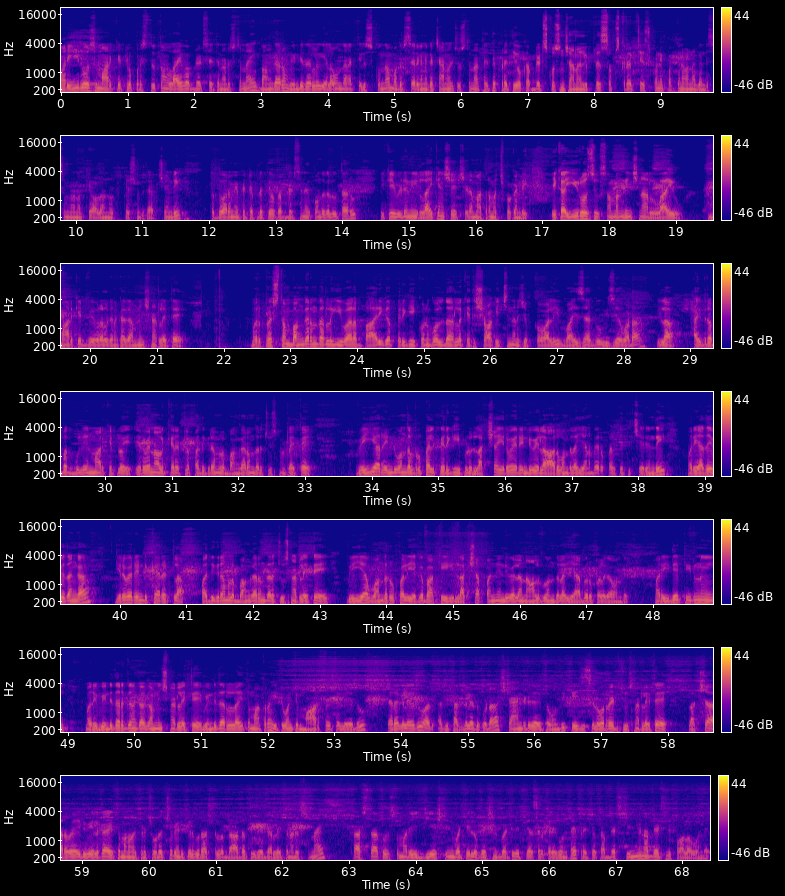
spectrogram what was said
మరి ఈరోజు మార్కెట్లో ప్రస్తుతం లైవ్ అప్డేట్స్ అయితే నడుస్తున్నాయి. బంగారం వెండి ధరలు ఎలా ఉందనేది తెలుసుకుందాం. మొదటిసారి కనుక ఛానల్ చూస్తున్నట్లయితే ప్రతి ఒక్క అప్డేట్స్ కోసం ఛానల్ ఇప్పుడే సబ్స్క్రైబ్ చేసుకొని పక్కన ఉన్న గంట సమయంలో నొక్కి ఆల్ నోటిఫికేషన్ ట్యాప్ చేయండి. తద్వారా మేము పెట్టే ప్రతి ఒక్క అప్డేట్స్ అనేది పొందగలుగుతారు. ఇక ఈ వీడియోని లైక్ అండ్ షేర్ చేయడం మాత్రం మర్చిపోకండి. ఇక ఈరోజు సంబంధించిన లైవ్ మార్కెట్ వివరాలు కనుక గమనించినట్లయితే మరి ప్రస్తుతం బంగారం ధరలు ఇవాళ భారీగా పెరిగి కొనుగోలుదారులకైతే షాక్ ఇచ్చిందని చెప్పుకోవాలి. వైజాగ్ విజయవాడ ఇలా హైదరాబాద్ బులియన్ మార్కెట్లో ఇరవై నాలుగు క్యారెట్ల పది గ్రాముల బంగారం ధర చూసినట్లయితే వెయ్యి రెండు వందల రూపాయలు పెరిగి ఇప్పుడు లక్ష ఇరవై రెండు వేల ఆరు వందల ఎనభై రూపాయలకి అయితే చేరింది. మరి అదేవిధంగా ఇరవై రెండు క్యారెట్ల పది గ్రాముల బంగారం ధర చూసినట్లయితే వెయ్యి వంద రూపాయలు ఎగబాకి లక్ష పన్నెండు వేల నాలుగు వందల యాభై రూపాయలుగా ఉంది. మరి ఇదే తీరుని మరి వెండి ధర కనుక గమనించినట్లయితే వెండి ధరలో అయితే మాత్రం ఎటువంటి మార్పు అయితే లేదు పెరగలేదు అది- తగ్గలేదు కూడా. స్టాండర్డ్గా అయితే ఉంది. కేజీ సిల్వర్ రేట్ చూసినట్లయితే లక్ష అరవై ఐదు వేలుగా అయితే మనం ఇక్కడ చూడొచ్చు. రెండు తెలుగు రాష్ట్రాల్లో దాదాపు ఇవే ధరలు అయితే నడుస్తున్నాయి. కాస్త కూస్తూ మరి జిఎస్టీని బట్టి లొకేషన్ బట్టి వ్యత్యాసాలు కలిగి ఉంటాయి. ప్రతి ఒక్క అప్డేట్స్ జెన్యున్ అప్డేట్స్ని ఫాలో అవ్వండి.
